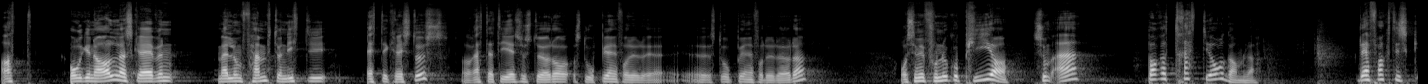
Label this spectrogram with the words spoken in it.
at originalen er skrevet mellom 50 og 90 etter Kristus, rett etter Jesus døde og sto opp igjen for de, for de døde. Og så har vi funnet kopier som er bare 30 år gamle. Det er faktisk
